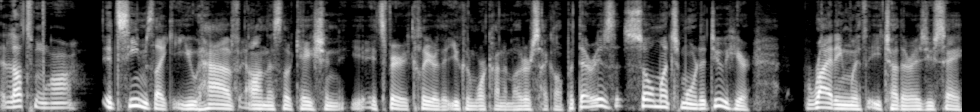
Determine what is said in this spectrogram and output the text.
a lot more. It seems like you have on this location, it's very clear that you can work on a motorcycle, but there is so much more to do here riding with each other, as you say,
